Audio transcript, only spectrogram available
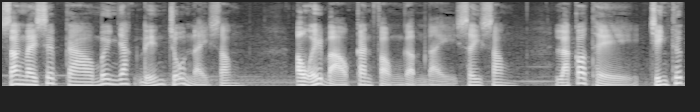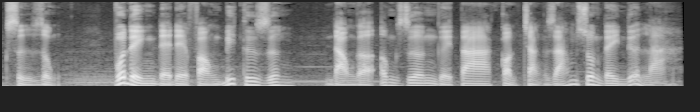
Sáng nay xếp cao mới nhắc đến chỗ này xong. Ông ấy bảo căn phòng ngầm này xây xong Là có thể chính thức sử dụng. Vô định để đề phòng bí thư Dương Đảo ngờ ông Dương người ta còn chẳng dám xuống đây nữa là.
